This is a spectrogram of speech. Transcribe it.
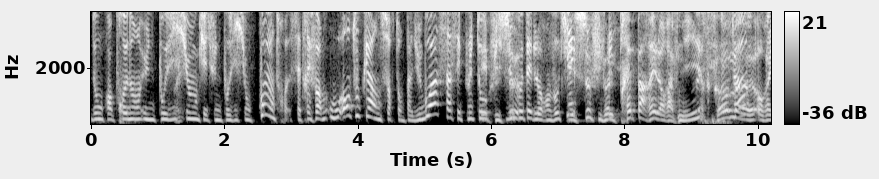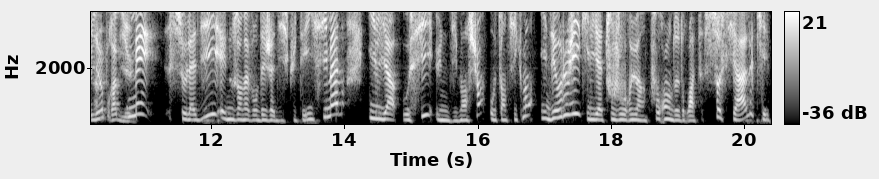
donc en prenant une position qui est une position contre cette réforme, ou en tout cas en ne sortant pas du bois, ça c'est plutôt puis du ceux- côté de Laurent Wauquiez. Et ceux qui veulent Et- préparer leur avenir, comme ça. euh, Aurélien Pradier. Mais cela dit, et nous en avons déjà discuté ici même, il y a aussi une dimension authentiquement idéologique. Il y a toujours eu un courant de droite sociale qui est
